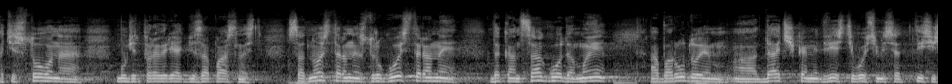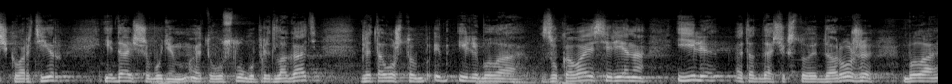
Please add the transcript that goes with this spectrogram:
аттестованная будет проверять безопасность. С одной стороны, с другой стороны, до конца года мы оборудуем а, датчиками 280 тысяч квартир и дальше будем эту услугу предлагать для того, чтобы или была звуковая сирена, или этот датчик стоит дороже, была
